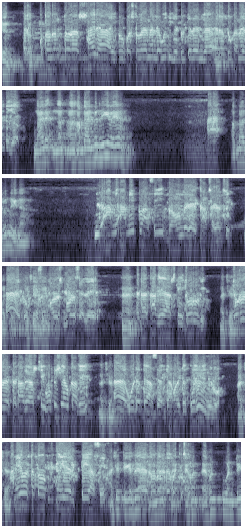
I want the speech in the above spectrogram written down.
বুঝছেন তদন্তরা সাইরা একটু কষ্ট করে নিলে ওইদিকে ঢুকে দেন এরা দোকানের দিকে। নাহলে আপনি আসবেন নাকি ভাইয়া? আপনি আসবেন নাকি না? আমি আমি একটু আছি ব্রাহ্মণবাড়ির কাছাকাছি। আচ্ছা, হ্যাঁ আচ্ছা, হ্যাঁ। মোটরসাইকেলে হ্যাঁ। একটা কাজে আসছি জরুরি। আচ্ছা। জরুরি একটা কাজে আসছি অফিসিয়াল কাজে আচ্ছা। হ্যাঁ ওইটাতে আছে আর কি আমার একটু দেরি হয়ে যাব। আচ্ছা। আমিও একটা তো ইয়ে পেয়ে আছি। আচ্ছা ঠিক আছে এখন এখন টোয়েন্টি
